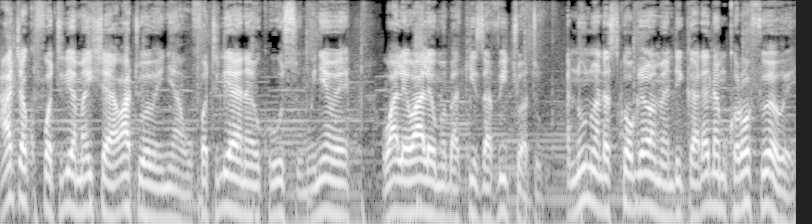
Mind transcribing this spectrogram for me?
acha kufuatilia maisha ya watu wewe nyau, fuatilia yanayokuhusu mwenyewe, wale wale umebakiza vichwa tu. Nunu underscore ameandika dada mkorofi wewe,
